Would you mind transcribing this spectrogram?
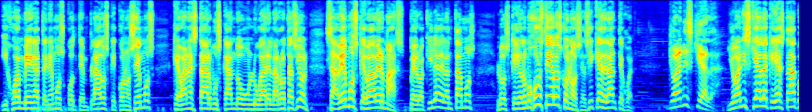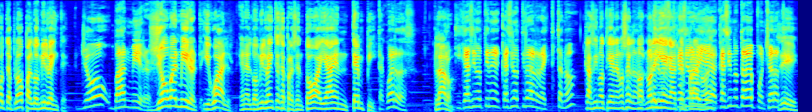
y Juan Vega tenemos contemplados, que conocemos, que van a estar buscando un lugar en la rotación. Sabemos que va a haber más, pero aquí le adelantamos los que a lo mejor usted ya los conoce. Así que adelante, Juan. Joan Isquiala. Giovanni Schiala, que ya estaba contemplado para el 2020. Joe Van Meter. Joe Van Meter, igual, en el 2020 se presentó allá en Tempe. ¿Te acuerdas? Claro. Y casi no tiene, casi no tira la rectita, ¿no? Casi no tiene, no, se- no- no le casi llega casi temprano. no le llega, ¿eh? casi no va a ponchar a ti. Sí.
